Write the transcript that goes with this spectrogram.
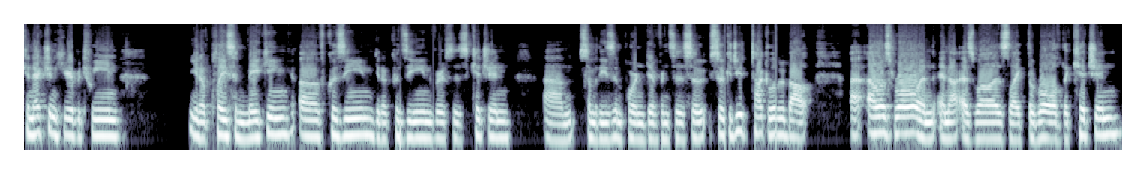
connection here between you know place and making of cuisine, you know cuisine versus kitchen, um, some of these important differences. So so could you talk a little bit about uh, Ella's role and, and uh, as well as like the role of the kitchen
